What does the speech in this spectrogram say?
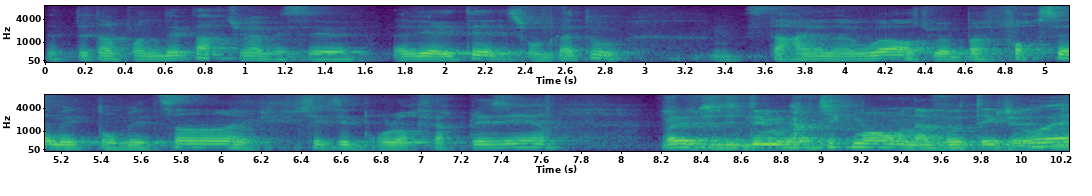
y a peut-être un point de départ, tu vois, mais c'est la vérité, elle est sur le plateau. Mm. Si t'as rien à voir, tu vas pas forcer avec ton médecin, et puis tu sais que c'est pour leur faire plaisir. Ouais, tu dis démocratiquement, on a voté que j'allais être Ouais,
